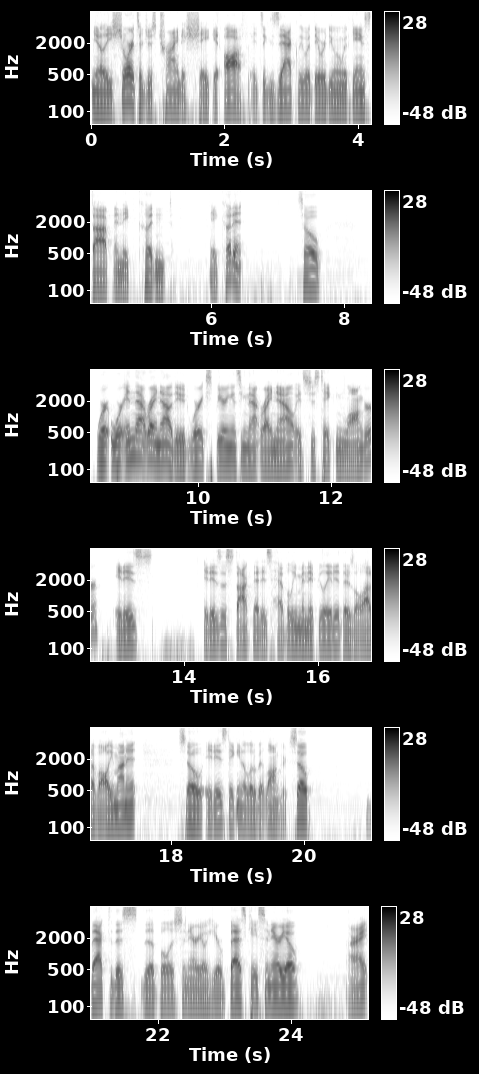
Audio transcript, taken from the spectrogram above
you know, these shorts are just trying to shake it off. It's exactly what they were doing with GameStop, and they couldn't. They couldn't. So we're we're in that right now, dude. We're experiencing that right now. It's just taking longer. It is it is a stock that is heavily manipulated. There's a lot of volume on it. So it is taking a little bit longer. So back to this the bullish scenario here. Best case scenario. All right.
